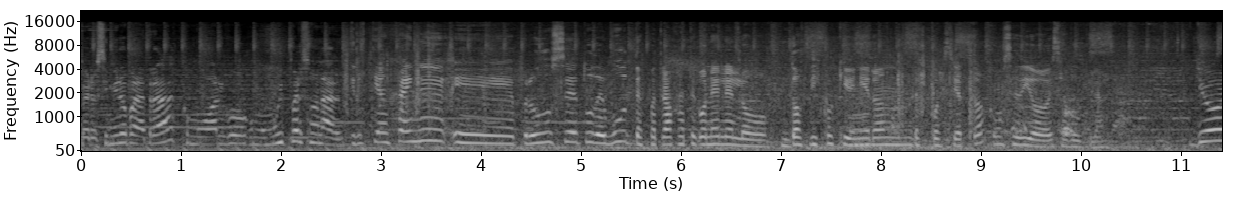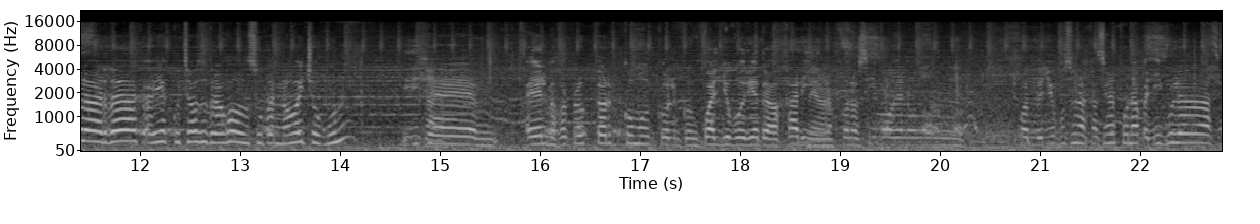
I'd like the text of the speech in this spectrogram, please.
pero si miro para atrás, como algo como muy personal. Cristian Jaime eh, produce tu debut, después trabajaste con él en los dos discos que vinieron después, ¿cierto? ¿Cómo se dio esa dupla? Yo la verdad había escuchado su trabajo con Supernova y Shogun y dije, "Mm, es el mejor productor como, con, con cual yo podría trabajar y nos conocimos en un... Cuando yo puse unas canciones para una película hace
